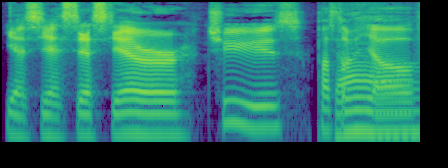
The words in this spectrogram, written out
Yes, yes, yes, yeah. Tschüss. Passt auf euch auf.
